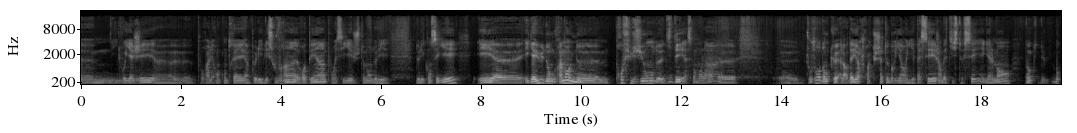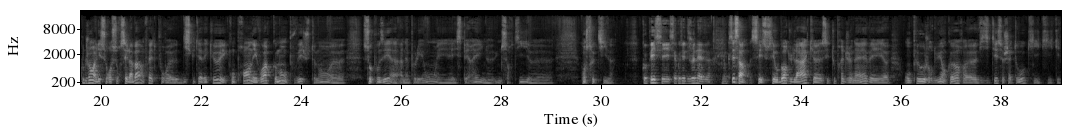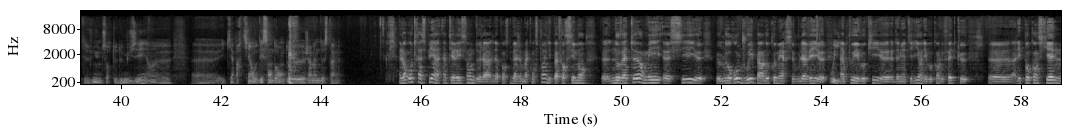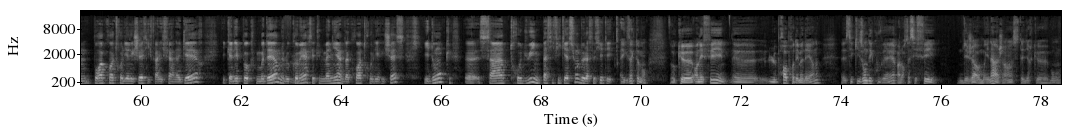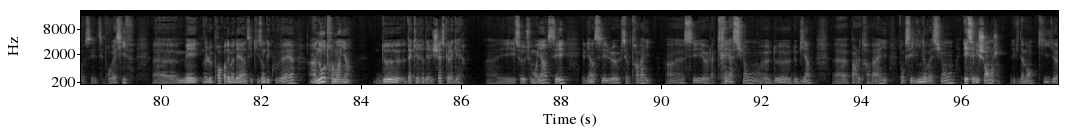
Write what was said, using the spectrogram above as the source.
ils, voyageaient pour aller rencontrer un peu les, souverains européens pour essayer justement de les, conseiller. Euh, et il y a eu donc vraiment une profusion d'idées à ce moment-là. Euh, euh, toujours donc, alors d'ailleurs, je crois que Chateaubriand y est passé, Jean-Baptiste C également. Donc beaucoup de gens allaient se ressourcer là-bas en fait pour discuter avec eux et comprendre et voir comment on pouvait justement s'opposer à, Napoléon et espérer une sortie constructive. Copé, c'est à côté de Genève. C'est ça, c'est au bord du lac, euh, c'est tout près de Genève et euh, on peut aujourd'hui encore euh, visiter ce château qui, qui, est devenu une sorte de musée hein, et qui appartient aux descendants de Germaine de Staël. Alors, autre aspect intéressant de la, pensée de Benjamin Constant, il n'est pas forcément novateur, mais c'est le rôle joué par le commerce. Vous l'avez un peu évoqué, Damien Telly, en évoquant le fait que euh, à l'époque ancienne, pour accroître les richesses, il fallait faire la guerre, et qu'à l'époque moderne, le mm. commerce est une manière d'accroître les richesses, et donc euh, ça introduit une pacification de la société. Exactement. Donc euh, en effet, le propre des modernes, c'est qu'ils ont découvert, alors ça s'est fait déjà au Moyen Âge, hein, c'est-à-dire que bon, c'est progressif, mais le propre des modernes, c'est qu'ils ont découvert un autre moyen d'acquérir des richesses que la guerre. Euh, et ce, moyen, c'est eh bien, le, le, travail. Hein. c'est euh, la création euh, de, de biens par le travail. Donc c'est l'innovation et c'est l'échange, évidemment, qui,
